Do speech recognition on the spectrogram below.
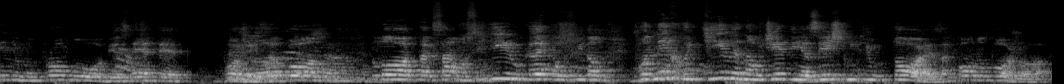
він йому пробував об'яснити Божий закон. Лот так само сидів, кликав свідом. Вони хотіли навчити язичників Тори, закону Божого.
